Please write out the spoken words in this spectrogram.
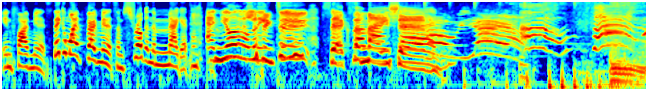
in five minutes. They can wait five minutes. I'm stroking the maggot, and you're listening, to Sexamation. Oh, yeah! Oh, fuck!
